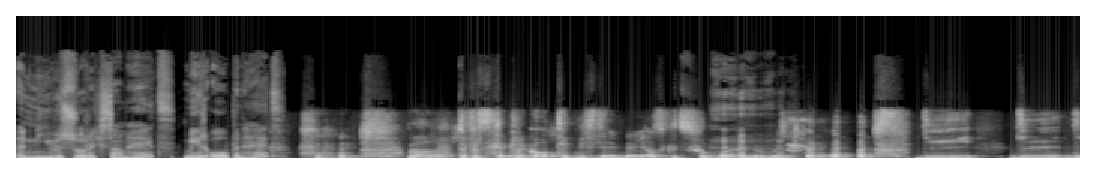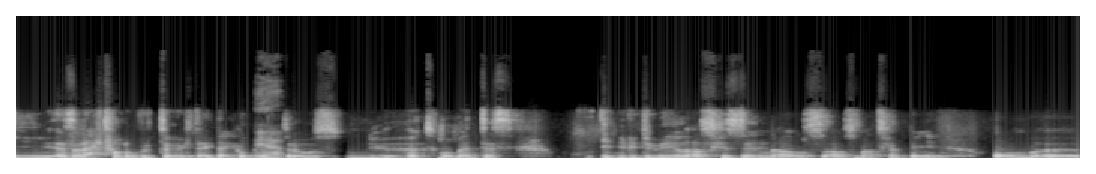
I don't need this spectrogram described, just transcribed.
een nieuwe zorgzaamheid, meer openheid? Wel, de verschrikkelijke optimiste in mij, als ik het zo mag noemen, die, die, die is er echt van overtuigd. Ik denk ook dat trouwens nu het moment is, individueel, als gezin, als, als maatschappij, om uh,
